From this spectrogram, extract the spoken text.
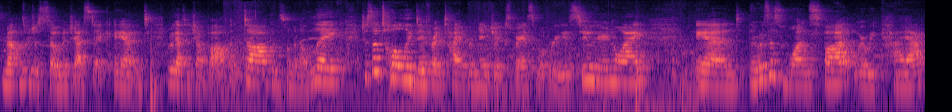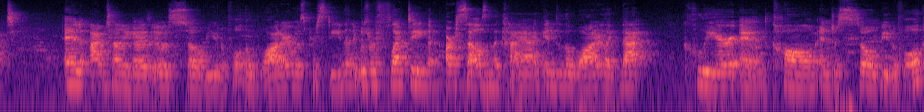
The mountains are just so majestic and we got to jump off a dock and swim in a lake. Just a totally different type of nature experience than what we're used to here in Hawaii. And there was this one spot where we kayaked and I'm telling you guys, it was so beautiful. The water was pristine and it was reflecting ourselves in the kayak into the water like that clear and calm and just so beautiful.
